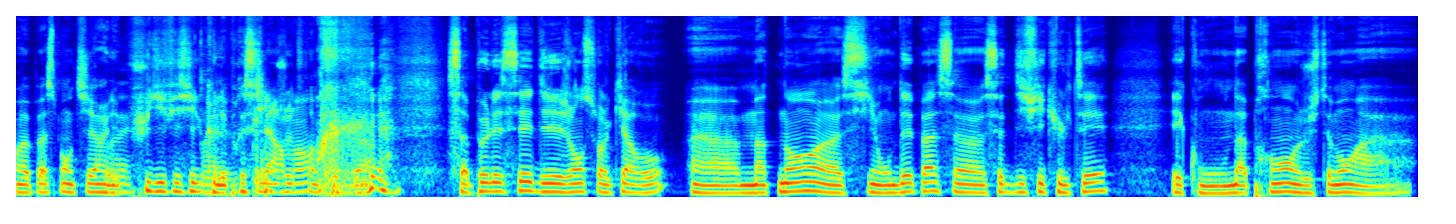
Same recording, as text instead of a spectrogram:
on va pas se mentir. Il est plus difficile que les précédents jeux de ça peut laisser des gens sur le carreau. Euh, maintenant, euh, si on dépasse euh, cette difficulté et qu'on apprend justement à,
